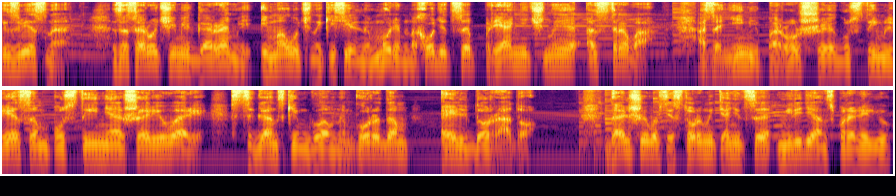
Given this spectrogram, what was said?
известно, за Сорочьими горами и Молочно-Кисельным морем находятся пряничные острова – а за ними поросшая густым лесом пустыня Шаривари с цыганским главным городом Эльдорадо. Дальше во все стороны тянется меридиан с параллелью.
